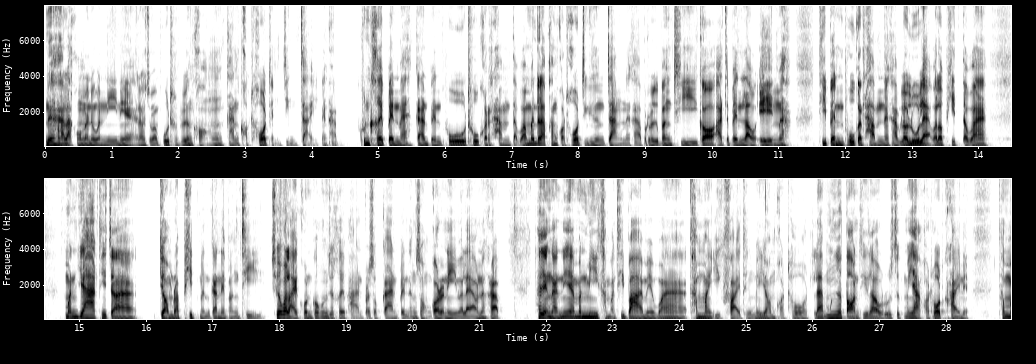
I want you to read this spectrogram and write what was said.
เนื้อหาหลักของเราในวันนี้เนี่ยเราจะมาพูดถึงเรื่องของการขอโทษอย่างจริงใจนะครับ คุณเคยเป็นไหมการเป็นผู้ถูกกระทำแต่ว่าไม่ได้รับคำขอโทษจริงจังๆนะครับ หรือบางทีก็อาจจะเป็นเราเองนะที่เป็นผู้กระทำนะครับ เรารู้แหละว่าเราผิดแต่ว่ามันยากที่จะยอมรับผิดเหมือนกันในบางที เชื่อว่าหลายคนก็คงจะเคยผ่านประสบการณ์เป็นทั้งสองกรณีมาแล้วนะครับ ถ้าอย่างนั้นเนี่ยมันมีคำอธิบายไหมว่าทำไมอีกฝ่ายถึงไม่ยอมขอโทษ และเมื่อตอนที่เรารู้สึกไม่อยากขอโทษใครเนี่ยทำไม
